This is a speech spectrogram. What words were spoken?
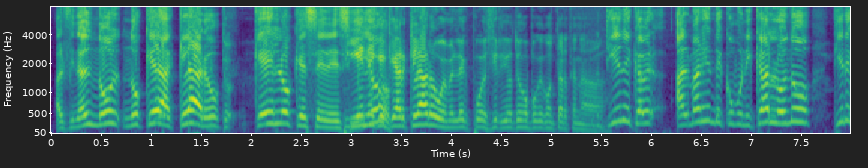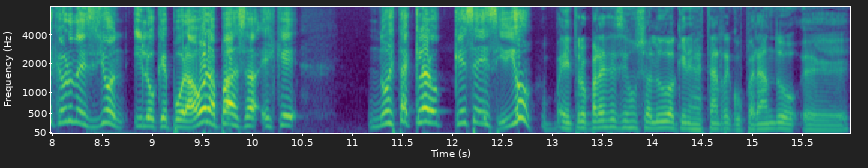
Al final no, no queda claro Esto- qué es lo que se decidió. Tiene que quedar claro o Emelec puede decir yo no tengo por qué contarte nada. Tiene que haber, al margen de comunicarlo o no, tiene que haber una decisión. Y lo que por ahora pasa es que no está claro qué se decidió. Entre paréntesis, un saludo a quienes están recuperando eh,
